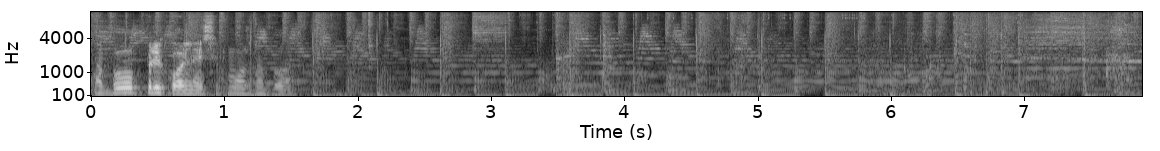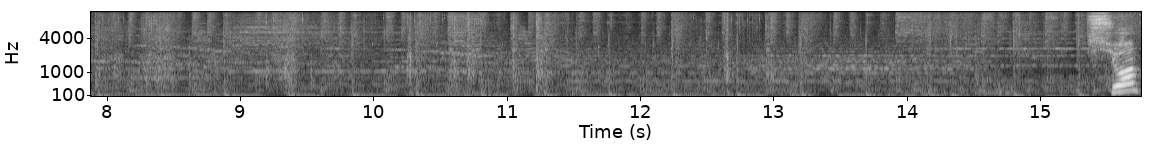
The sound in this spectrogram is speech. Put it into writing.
А было бы прикольно, если бы можно было. Все,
